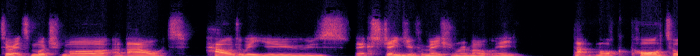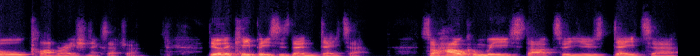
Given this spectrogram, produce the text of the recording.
So it's much more about how do we use exchange information remotely, that more portal collaboration, etc. The other key piece is then data. So how can we start to use data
